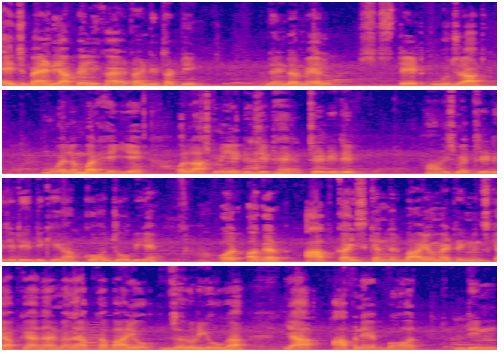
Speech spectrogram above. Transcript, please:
age band यहाँ पे लिखा है twenty thirty gender male state Gujarat mobile number है ये। और लास्ट में ये डिजिट है थ्री डिजिट हाँ इसमें थ्री डिजिट ही दिखेगा आपको, जो भी है। और अगर आपका इसके अंदर बायोमेट्रिक मीन्स कि आपके आधार में अगर आपका बायो ज़रूरी होगा, या आपने बहुत दिन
